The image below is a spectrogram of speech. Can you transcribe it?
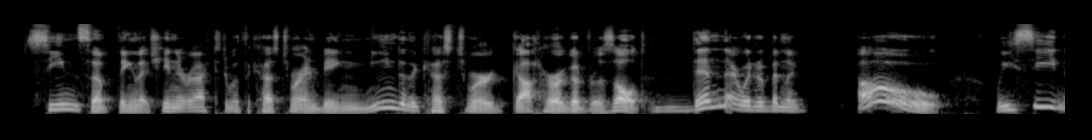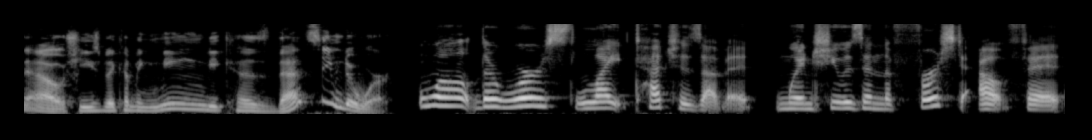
seen something that she interacted with the customer and being mean to the customer got her a good result. Then there would have been a, oh, we see now she's becoming mean because that seemed to work. Well, there were slight touches of it. When she was in the first outfit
